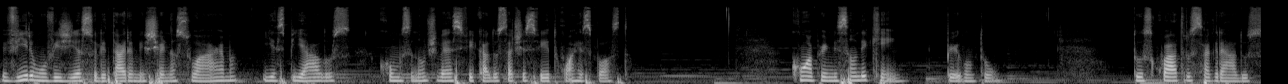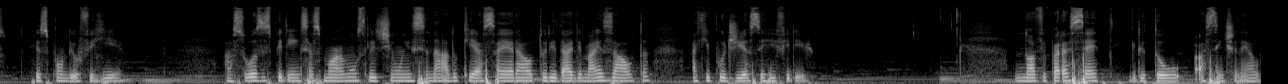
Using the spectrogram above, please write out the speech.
Viram o vigia solitário mexer na sua arma e espiá-los como se não tivesse ficado satisfeito com a resposta. Com a permissão de quem? perguntou. Dos quatro sagrados, respondeu Ferrier. As suas experiências mormons lhe tinham ensinado que essa era a autoridade mais alta a que podia se referir. Nove para sete, gritou a sentinela.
